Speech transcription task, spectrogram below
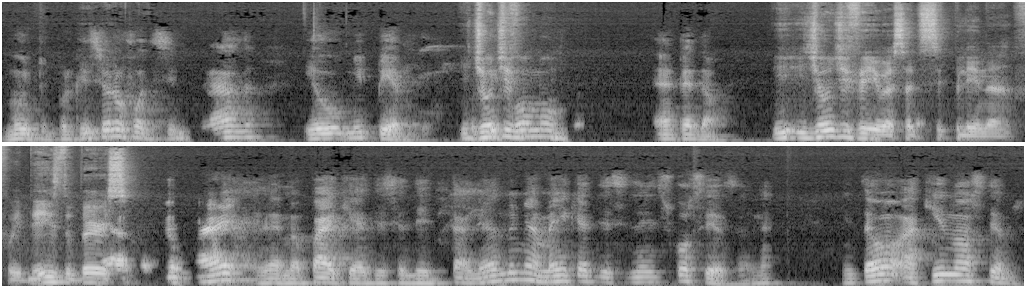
muito. Porque se eu não for disciplinado, eu me perco. E de onde como... É, perdão. E, e, de onde veio essa disciplina? Foi desde o berço? É, meu pai, é, meu pai que é descendente italiano e minha mãe que é descendente escocesa, né? Então aqui nós temos.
